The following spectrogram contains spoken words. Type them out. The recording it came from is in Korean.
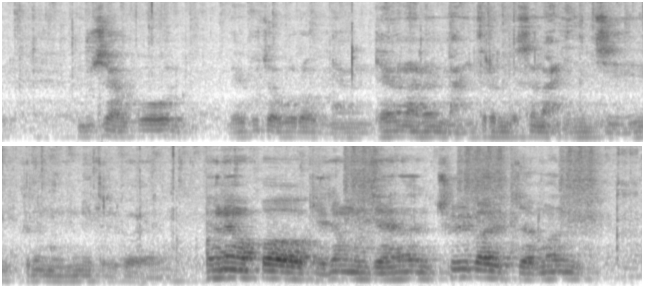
무시하고 내부적으로 그냥 개헌안을 만드는 것은 아닌지 그런 의문이 들고요. 현행헌법 개정 문제는 출발점은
